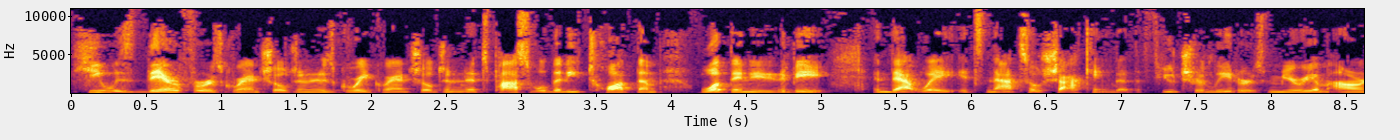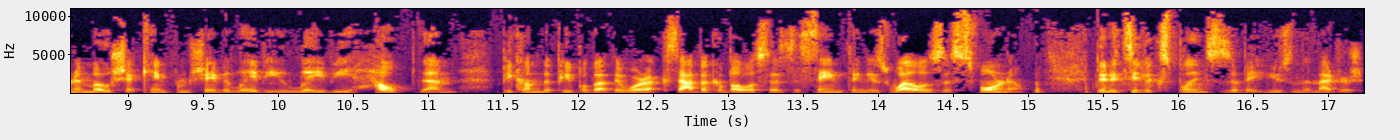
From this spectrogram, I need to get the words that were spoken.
He was there for his grandchildren and his great grandchildren, and it's possible that he taught them what they needed to be. And that way, it's not so shocking that the future leaders, Miriam, Aaron, and Moshe, came from Shevet Levi. Levi helped them become the people that they were. HaKsav VeHaKabbalah says the same thing as well as the Sforno. The Netziv explains this a bit using the Medrash.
